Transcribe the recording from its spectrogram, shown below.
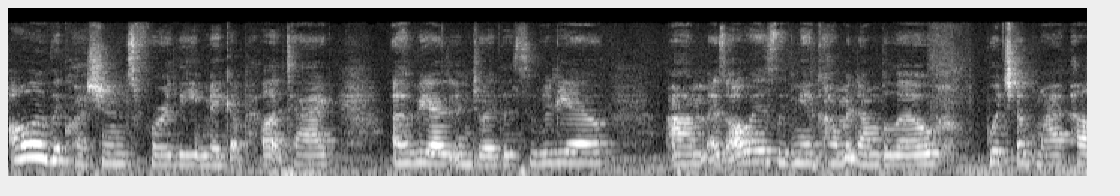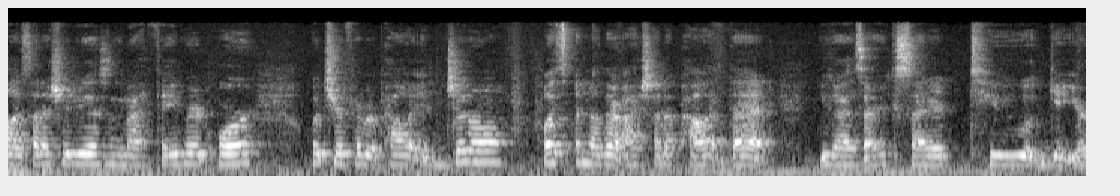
all of the questions for the makeup palette tag. I hope you guys enjoyed this video. Um, as always leave me a comment down below which of my palettes that I showed you guys is my favorite or what's your favorite palette in general, what's another eyeshadow palette that you guys are excited to get your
